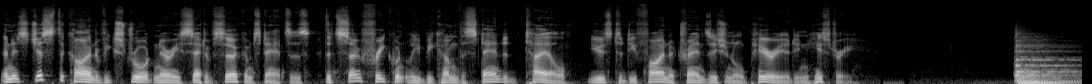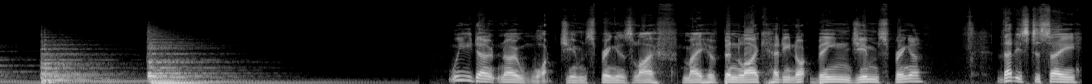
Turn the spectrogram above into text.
And it's just the kind of extraordinary set of circumstances that so frequently become the standard tale used to define a transitional period in history. We don't know what Jim Springer's life may have been like had he not been Jim Springer. That is to say,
